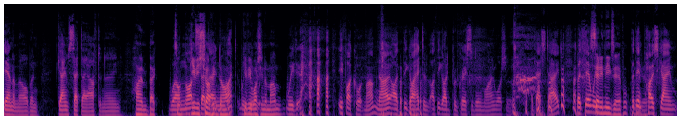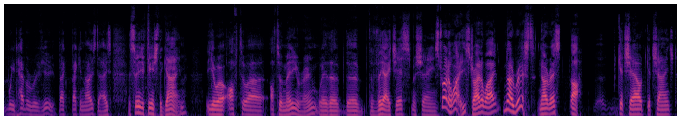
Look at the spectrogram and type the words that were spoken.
down to Melbourne, game Saturday afternoon. home back. Well, to not give you Saturday shopping to mum, night. We- give you washing to mum. We if I caught mum, no, I think I had to. I think I'd progress to doing my own washing at that stage. But then we Setting the example. But There then post game, we'd have a review. Back back in those days, as soon as you finished the game, you were off to a off to a meeting room where the, the, the VHS machine straight away, straight away, no rest. no rest. Ah, get showered, get changed.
